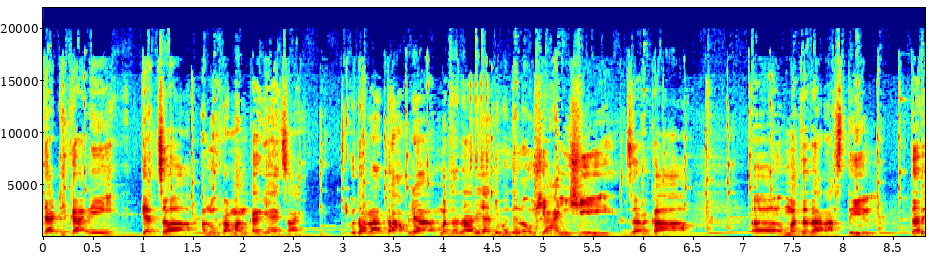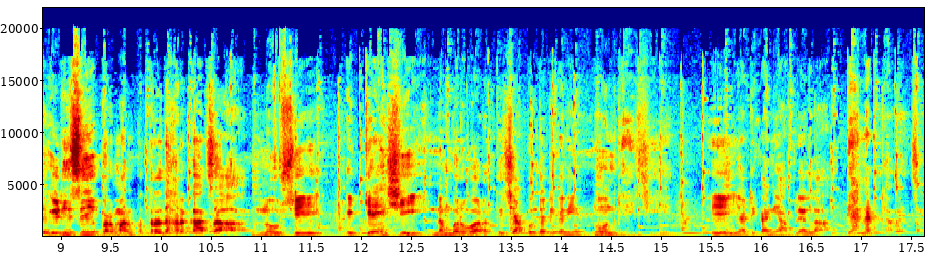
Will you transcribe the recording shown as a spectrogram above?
त्या ठिकाणी त्याचा अनुक्रमांक घ्यायचा आहे. उदाहरणार्थ आपल्या मतदार यादीमध्ये नऊशे ऐंशी जर का मतदार असतील तर ईडीसी प्रमाणपत्र धारकाचा नऊशे एक्क्याऐंशी नंबरवर त्याची आपण त्या ठिकाणी नोंद घ्यायची आहे. हे या ठिकाणी आपल्याला ध्यानात ठेवायचं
